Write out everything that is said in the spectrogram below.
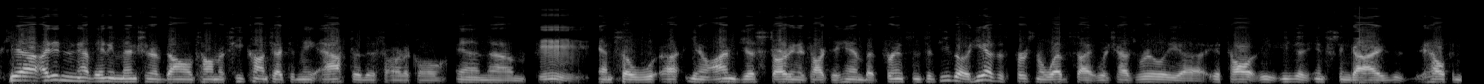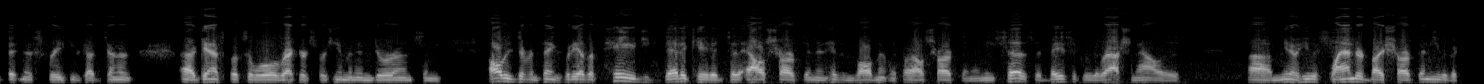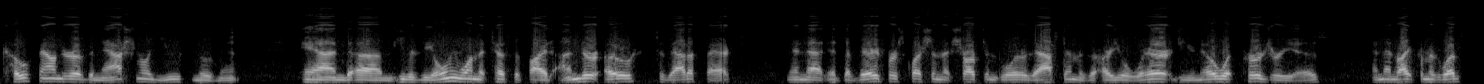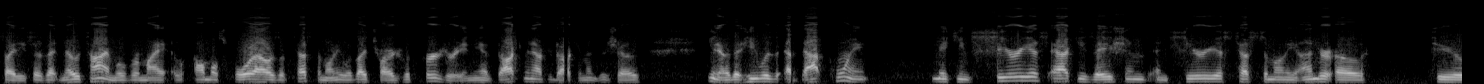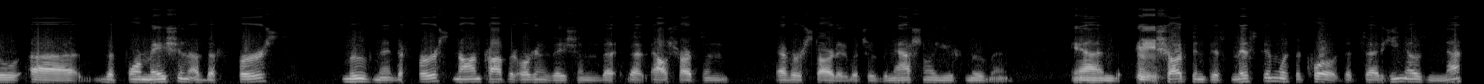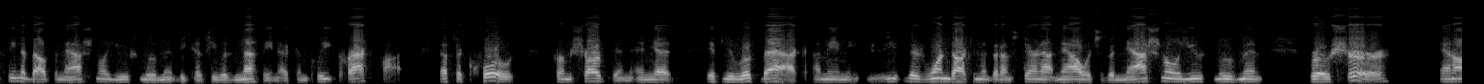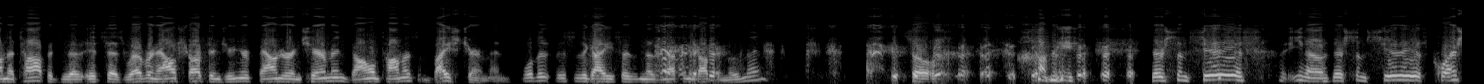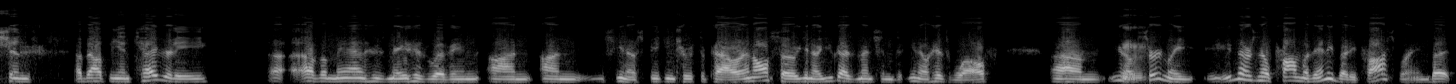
Yeah, I didn't have any mention of Donald Thomas. He contacted me after this article, and um, Hmm. and so uh, you know I'm just starting to talk to him. But for instance, if you go, he has his personal website, which has really uh, it's all. He's an interesting guy, health and fitness freak. He's got Guinness, uh, Guinness Books of World Records for human endurance and all these different things. But he has a page dedicated to Al Sharpton and his involvement with Al Sharpton, and he says that basically the rationale is um, you know, he was slandered by Sharpton. He was a co-founder of the National Youth Movement, and um, he was the only one that testified under oath to that effect. And that at the very first question that Sharpton's lawyers asked him is, "Are you aware? Do you know what perjury is?" And then right from his website, he says, "At no time over my almost four hours of testimony was I charged with perjury." And he has document after document that shows, you know, that he was at that point making serious accusations and serious testimony under oath to uh, the formation of the first movement, the first nonprofit organization that, that Al Sharpton ever started, which was the National Youth Movement. And Hmm. Sharpton dismissed him with a quote that said he knows nothing about the National Youth Movement because he was nothing, a complete crackpot. That's a quote from Sharpton, and yet if you look back, I mean, there's one document that I'm staring at now, which is a National Youth Movement brochure, and on the top it, says Reverend Al Sharpton Jr., founder and chairman, Donald Thomas, vice chairman. Well, this, this is a guy he says knows nothing about the movement. So, I mean, there's some serious, you know, there's some serious questions about the integrity uh, of a man who's made his living on on you know speaking truth to power, and also you know you guys mentioned you know his wealth. Um, you know Mhm. certainly there's no problem with anybody prospering, but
